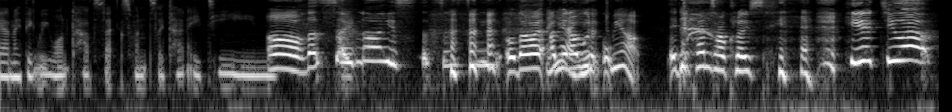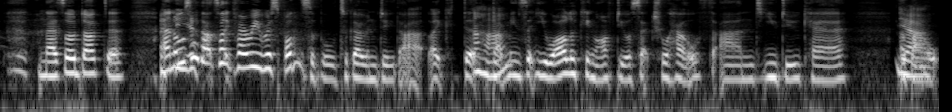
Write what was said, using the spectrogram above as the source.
and I think we want to have sex once I turn 18. oh that's so nice that's so sweet although i, I And mean i would me up. It depends how close he hooked you up nice old doctor and also Yeah. that's like very responsible to go and do that like th- Uh-huh. that means that you are looking after your sexual health and you do care Yeah. Mm-hmm. about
